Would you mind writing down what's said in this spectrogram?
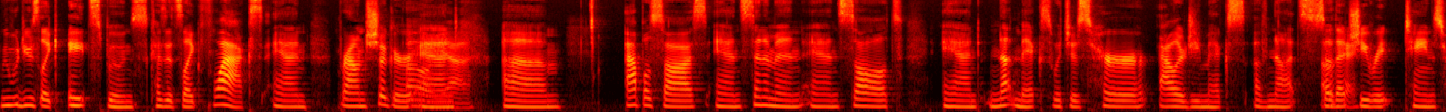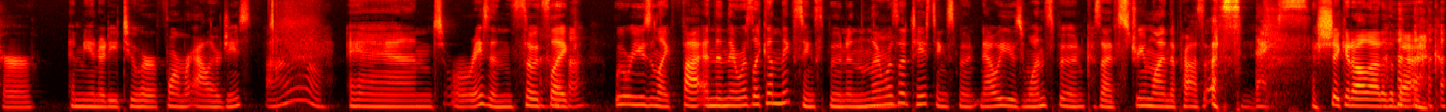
we would use like eight spoons because it's like flax and brown sugar Oh, and yeah. um, applesauce and cinnamon and salt and nut mix, which is her allergy mix of nuts, so that she retains her immunity to her former allergies Oh. and raisins. So it's like we were using like five, and then there was like a mixing spoon, and then there Mm-hmm. was a tasting spoon. Now we use one spoon because I've streamlined the process. Nice. I shake it all out of the bag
